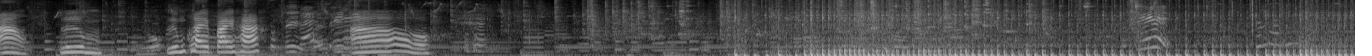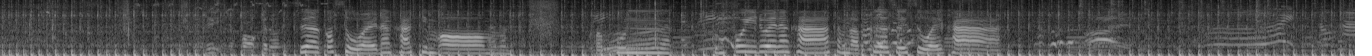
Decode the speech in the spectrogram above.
อ้าว ลืม ลืมใครไปคะกดสิไปสิอ้าว สื้อก็สวยนะคะคิมออม ขอบคุณคุณปุ้ยด้วยนะคะสำหรับเสื้อสวยๆค่ะไปเอ้ยรองเท้า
